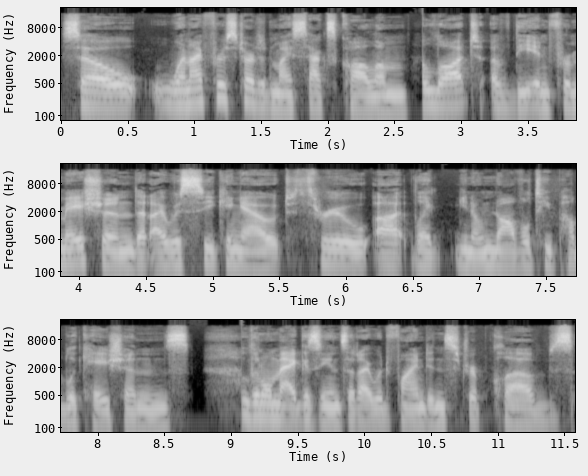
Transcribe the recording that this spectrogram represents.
So, when I first started my sex column, a lot of the information that I was seeking out through, uh, like, you know, novelty publications, little magazines that I would find in strip clubs,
